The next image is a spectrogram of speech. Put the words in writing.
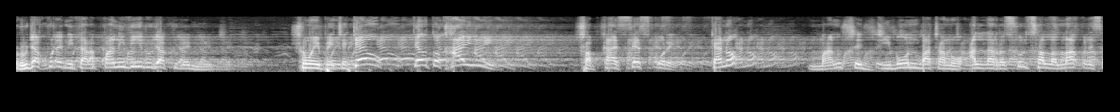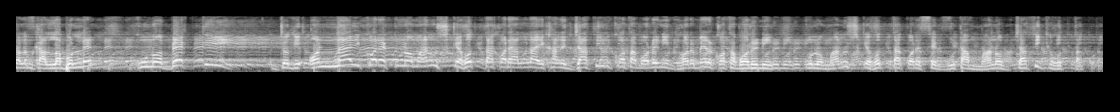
রোজা খুলেনি, তারা পানি দিয়ে রোজা খুলে নিয়েছে। সময় পেয়েছে। কেউ কেউ তো খায়নি। সব কাজ শেষ করে। কেন? মানুষের জীবন বাঁচানো। আল্লাহ রসুল সাল্লাহ সাল্লামকে আল্লাহ বললেন, কোন ব্যক্তি যদি অন্যায় করে কোন মানুষকে হত্যা করে, আল্লাহ এখানে জাতির কথা বলেনি, ধর্মের কথা বলেনি। কোন মানুষকে হত্যা করে, সে গোটা মানব জাতিকে হত্যা করে।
